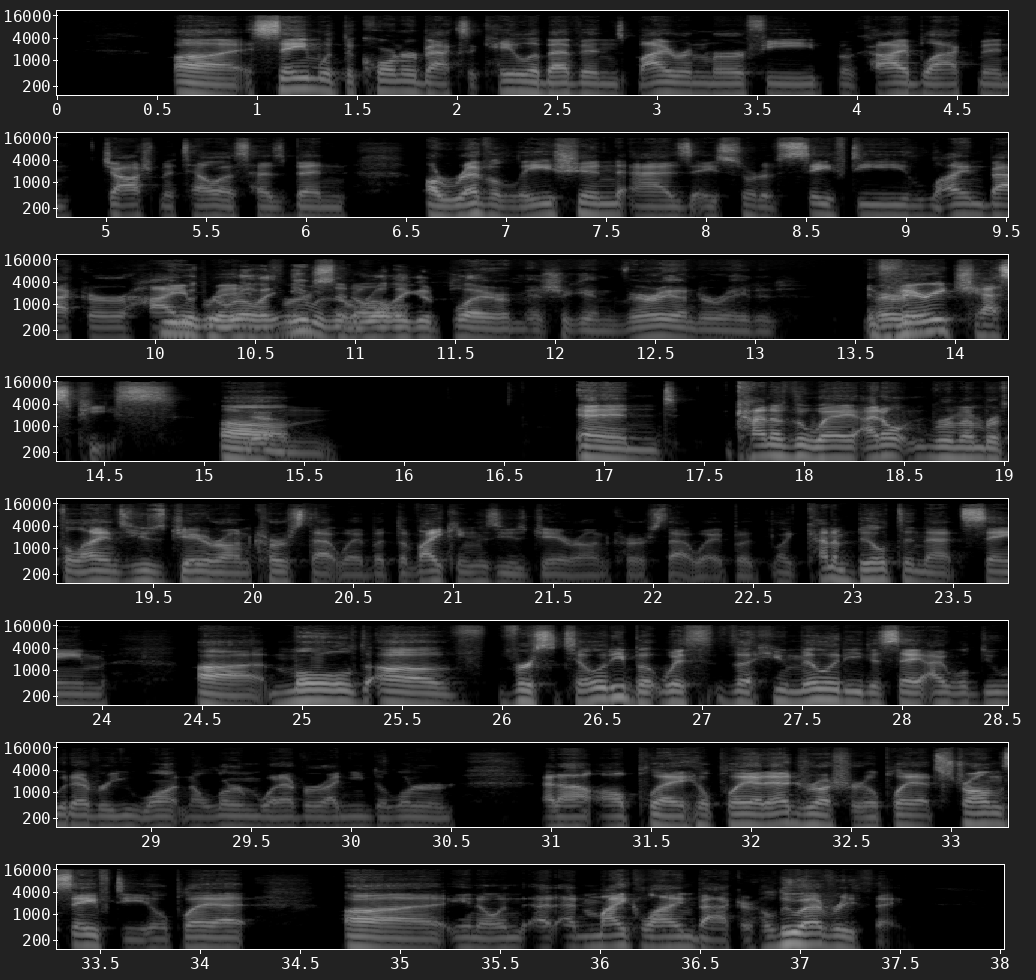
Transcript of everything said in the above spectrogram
Uh, same with the cornerbacks of Caleb Evans, Byron Murphy, Mekhi Blackmon, Josh Metellus has been a revelation as a sort of safety linebacker hybrid. He was, really, he was a really good player at Michigan, very underrated, very, very chess piece. Um, yeah. and kind of the way I don't remember if the Lions used Jayron Kearse that way, but the Vikings used Jayron Kearse that way, but like kind of built in that same uh, mold of versatility, but with the humility to say, I will do whatever you want and I'll learn whatever I need to learn. And I'll, I'll play, he'll play at edge rusher. He'll play at strong safety. He'll play at, uh, you know, and at, at Mike linebacker. He'll do everything.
